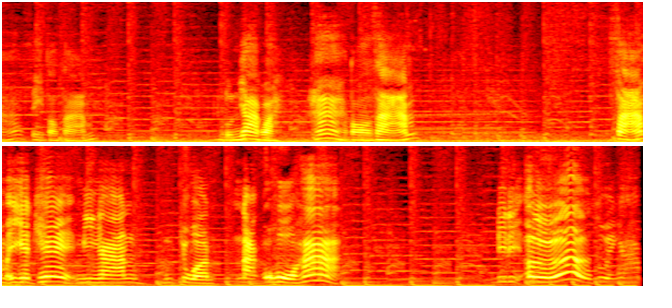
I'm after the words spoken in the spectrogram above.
อ้าสี่ต่อสามลุ้นยากว่ะห้าต่อสามสามไอเอเคมีงานมึงจวนหนัก โอ้โหห้าดีดีเออ สวยงาม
